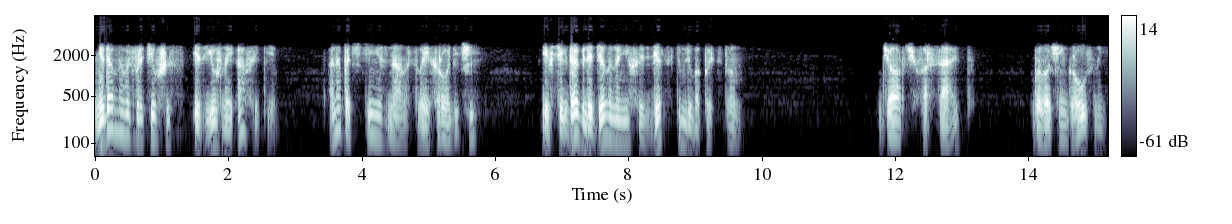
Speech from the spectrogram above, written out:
Недавно возвратившись из Южной Африки, она почти не знала своих родичей и всегда глядела на них с детским любопытством. Джордж Форсайт был очень грузный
